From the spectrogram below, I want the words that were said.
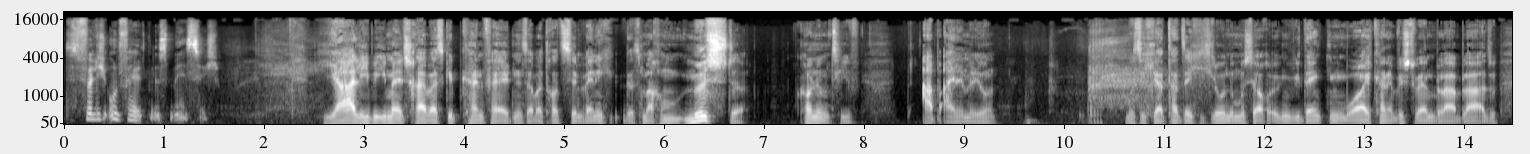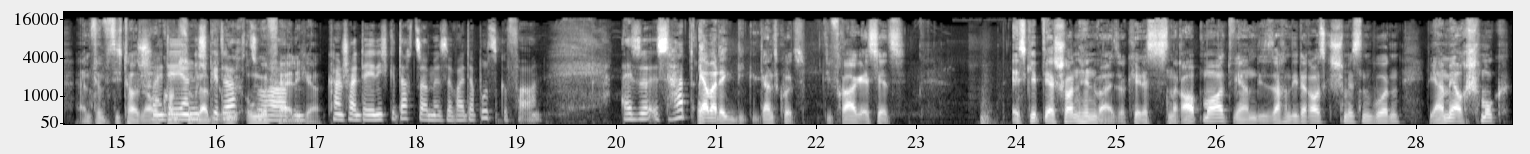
Das ist völlig unverhältnismäßig. Ja, liebe E-Mail-Schreiber, es gibt kein Verhältnis, aber trotzdem, wenn ich das machen müsste, konjunktiv, ab eine Million. Muss sich ja tatsächlich lohnen. Du musst ja auch irgendwie denken, boah, ich kann erwischt werden, bla bla. Also an 50.000 Euro kommst ja du, nicht glaube ich, un gedacht ungefährlicher. haben. Kann, scheint er ja nicht gedacht zu haben, er ist ja weiter Bus gefahren. Also es hat Ja, aber die, die, ganz kurz. Die Frage ist jetzt, es gibt ja schon Hinweise, okay, das ist ein Raubmord, wir haben die Sachen, die da rausgeschmissen wurden, wir haben ja auch Schmuck.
